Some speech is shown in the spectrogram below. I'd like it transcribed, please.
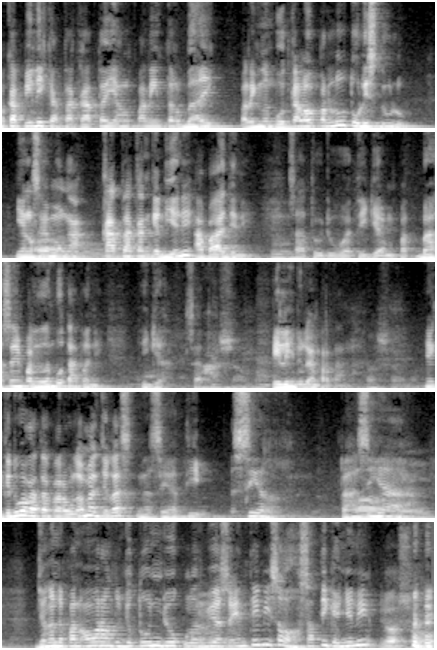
Maka pilih kata-kata yang paling terbaik, paling lembut. Kalau perlu tulis dulu. Yang saya mau katakan ke dia nih apa aja nih? Satu, dua, tiga, empat. Bahasa yang paling lembut apa nih? Tiga, satu. Pilih dulu yang pertama. Yang kedua kata para ulama jelas nasihati sir, rahasia. Oke. Jangan depan orang tunjuk-tunjuk luar biasa. Ente nih soh, sati kayaknya nih. Ya Allah.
